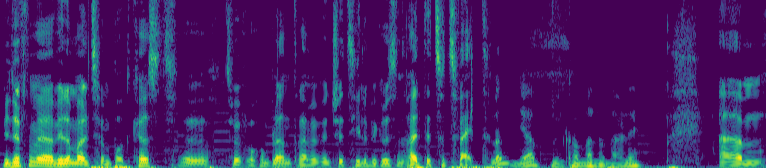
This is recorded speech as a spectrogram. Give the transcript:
Wir dürfen ja wieder mal zum Podcast äh, zwölf Wochenplan, dreimal Wünsche Ziele begrüßen. Heute zu zweit. Ne? Ja, willkommen an alle. Ähm,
